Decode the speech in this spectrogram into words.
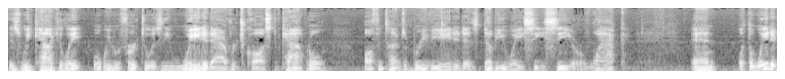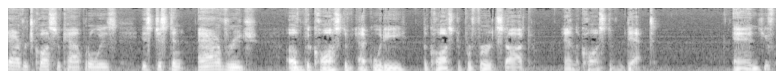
is we calculate what we refer to as the weighted average cost of capital, oftentimes abbreviated as WACC or WAC. And what the weighted average cost of capital is, is just an average of the cost of equity, the cost of preferred stock, and the cost of debt. And you've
